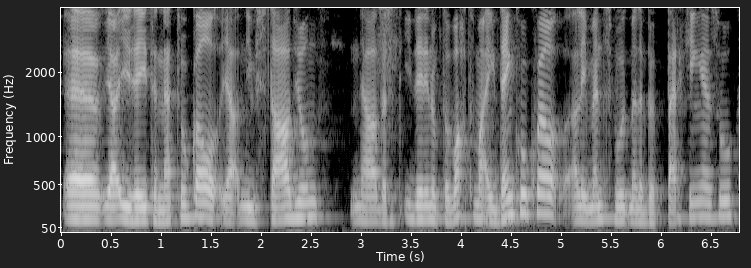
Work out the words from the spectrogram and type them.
Eh, ja, je zei het er net ook al, ja, nieuw stadion. Ja, daar zit iedereen op te wachten. Maar ik denk ook wel, alleen mensen bijvoorbeeld met een beperking en zo,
